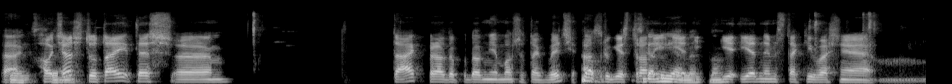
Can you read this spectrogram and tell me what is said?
Tak, Więc, chociaż tutaj też tak, prawdopodobnie może tak być, a no, z drugiej strony jed, no. jednym z takich właśnie mm,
